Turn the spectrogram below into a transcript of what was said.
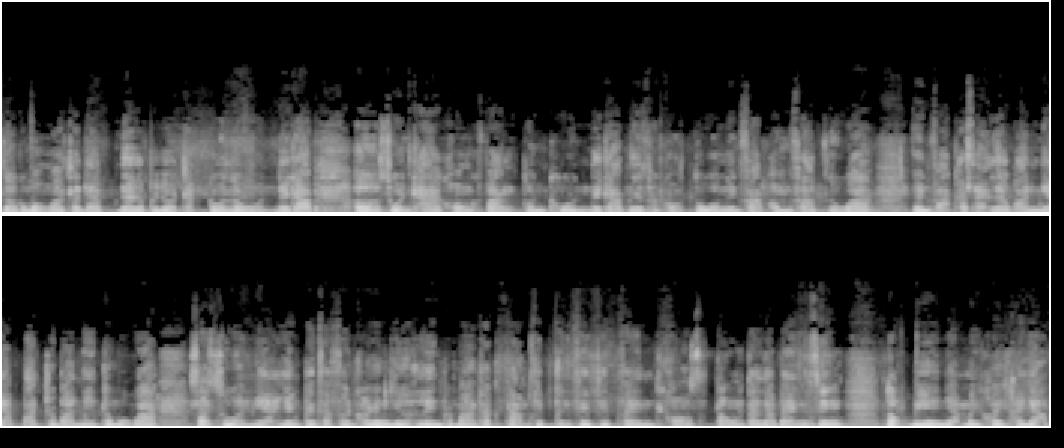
เราก็มองว่าจะได้รับประโยชน์จากตัว loan นะครับเออส่วนขาของฝั่งต้นทุนนะครับในส่วนของตัวเงินฝากออมทรัพย์หรือว่าเงินฝากกระแสรายวันเนี่ยปัจจุบันนี้ต้องบอกว่าสัดส่วนเนี่ยยังเป็นสัดส่วนเขายังเยอะเลนประมาณสัก 30-40เปอร์เซ็นต์ของของแต่ละแบงก์ซึ่งดอกเบี้ยเนี่ยไม่ค่อยขยับ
